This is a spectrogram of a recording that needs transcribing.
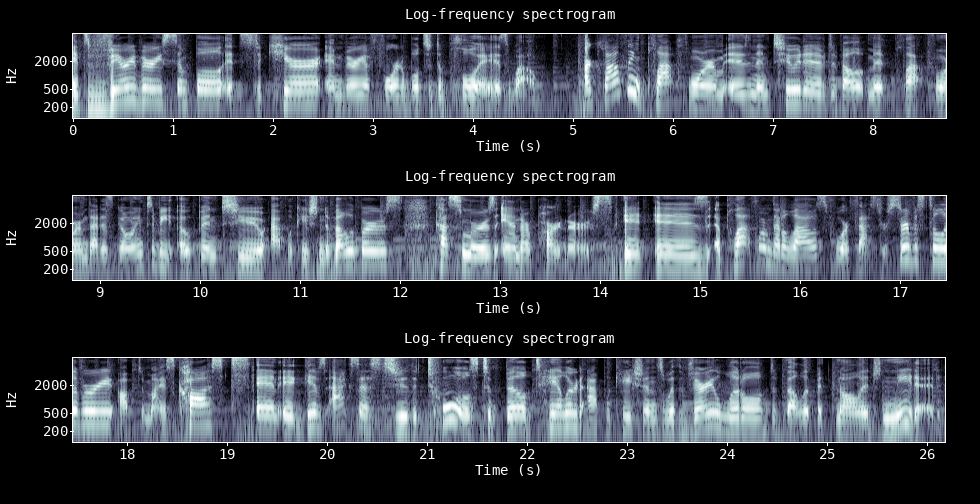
It's very, very simple, it's secure, and very affordable to deploy as well. Our CloudLink platform is an intuitive development platform that is going to be open to application developers, customers, and our partners. It is a platform that allows for faster service delivery, optimized costs, and it gives access to the tools to build tailored applications with very little development knowledge needed.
